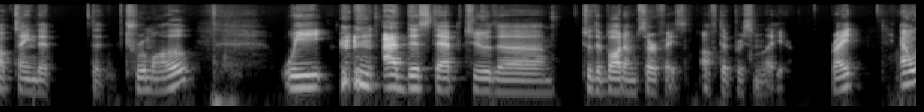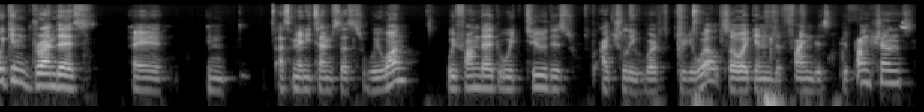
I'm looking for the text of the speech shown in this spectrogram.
obtain the, the true model? we add this step to the to the bottom surface of the prism layer, right? And we can run this uh, in as many times as we want. We found that with two, this actually works pretty well. So I can define these two functions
